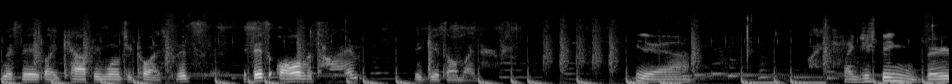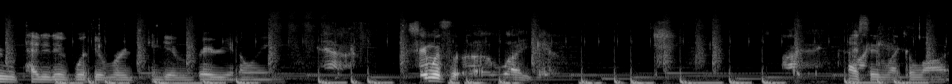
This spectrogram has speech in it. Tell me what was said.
with it like happening once or twice, but it's if it's all the time, it gets on my nerves. Yeah. Like, Like just being very repetitive with your words can get very annoying. Same with uh, like. I, I say like a lot.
